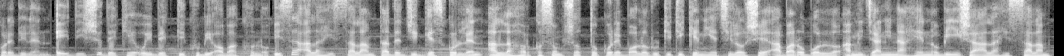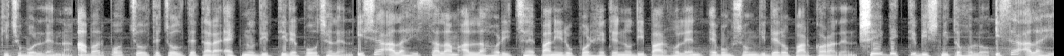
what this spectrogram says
করে দিলেন। এই দৃশ্য দেখে ওই ব্যক্তি খুবই অবাক হলো। ঈসা আলাহি সালাম তাদের জিজ্ঞেস করলেন, আল্লাহর কসম সত্য করে বলো, রুটিটিকে নিয়েছিল? সে আবারও বলল, আমি জানি না, হে নবী ঈশা আলাহি সালাম কিছু বললেন না। আবার পথ চলতে চলতে তারা এক নদীর তীরে পৌঁছালেন। ঈশা আলাহি সালাম আল্লাহর ইচ্ছায় পানির উপর হেঁটে নদী পার হলেন এবং সঙ্গীদেরও পার করালেন। সেই ব্যক্তি বিস্মিত হলো। ঈসা আলাহি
